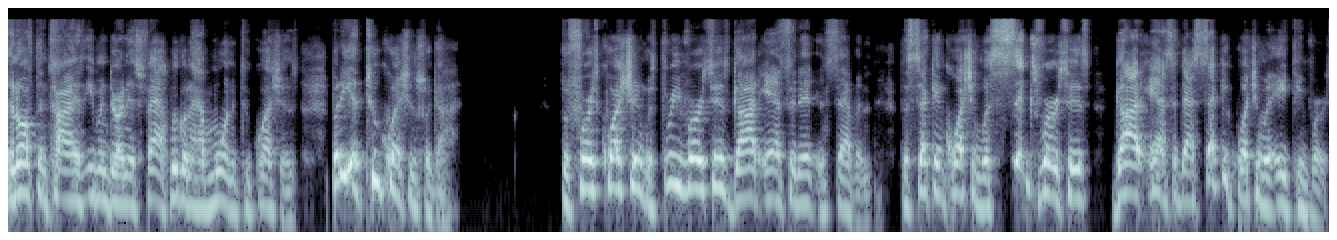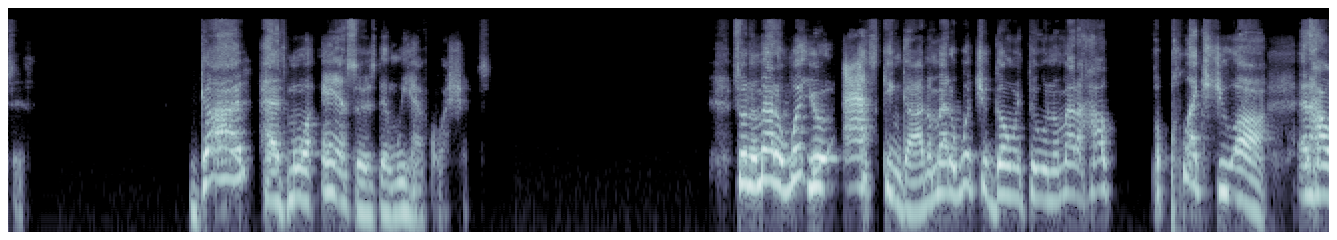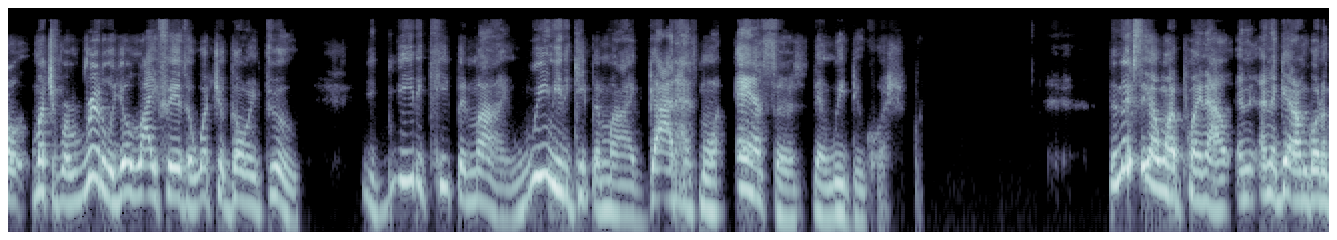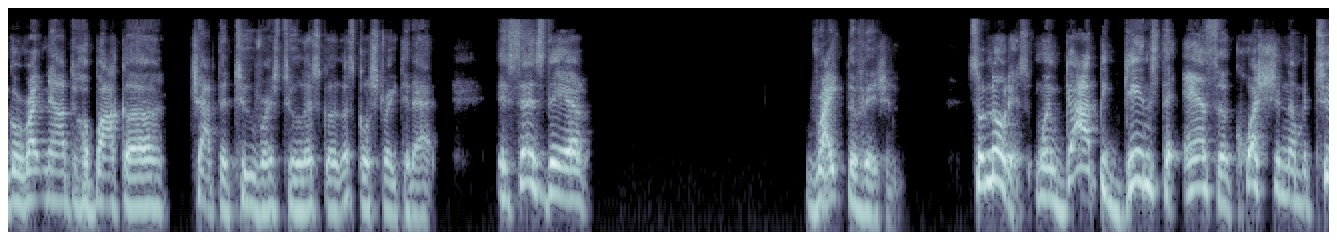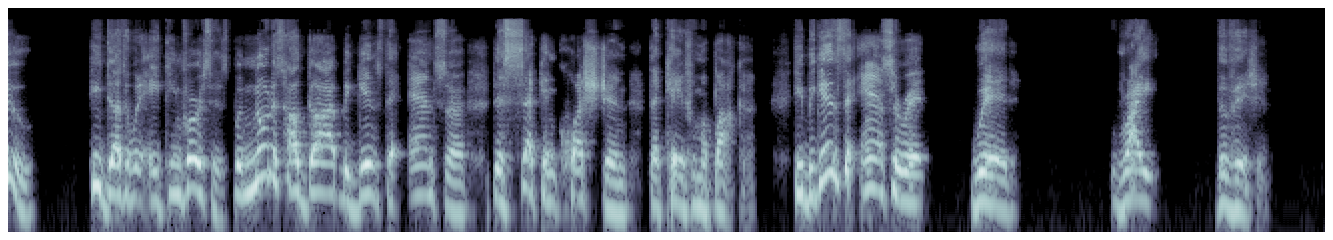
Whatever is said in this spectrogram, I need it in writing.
And oftentimes, even during his fast, we're going to have more than two questions. But he had two questions for God. The first question was three verses, God answered it in seven. The second question was six verses, God answered that second question with 18 verses. God has more answers than we have questions. So, no matter what you're asking God, no matter what you're going through, no matter how perplexed you are and how much of a riddle your life is or what you're going through, you need to keep in mind, we need to keep in mind, God has more answers than we do questions. The next thing I want to point out, and, and again, I'm going to go right now to Habakkuk chapter 2, verse 2. Let's go, let's go straight to that. It says there, write the vision. So notice when God begins to answer question number two, he does it with 18 verses. But notice how God begins to answer the second question that came from Habakkuk. He begins to answer it with write the vision.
